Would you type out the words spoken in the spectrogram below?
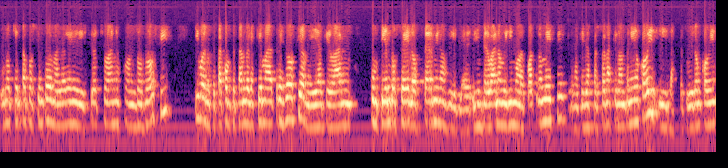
un 80% de mayores de 18 años con dos dosis y bueno, se está completando el esquema de tres dosis a medida que van cumpliéndose los términos y el intervalo mínimo de cuatro meses en aquellas personas que no han tenido COVID y las que tuvieron COVID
